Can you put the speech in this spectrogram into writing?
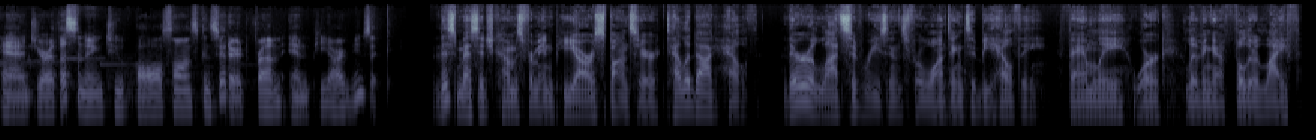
And you're listening to All Songs Considered from NPR Music. This message comes from NPR sponsor Teladoc Health. There are lots of reasons for wanting to be healthy family, work, living a fuller life.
